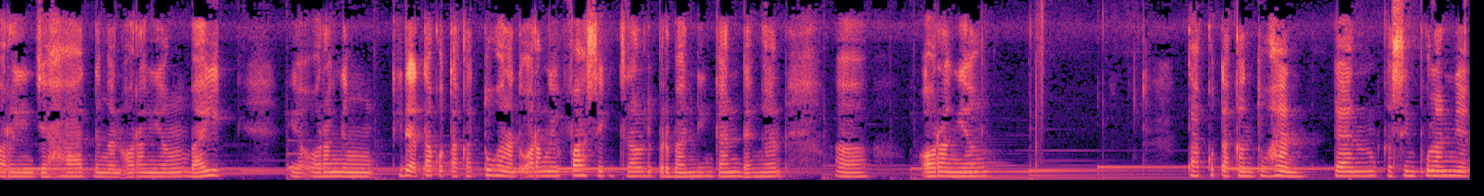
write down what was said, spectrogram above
orang yang jahat dengan orang yang baik. Ya orang yang tidak takut takut Tuhan atau orang yang fasik selalu diperbandingkan dengan uh, orang yang takut akan Tuhan dan kesimpulannya.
